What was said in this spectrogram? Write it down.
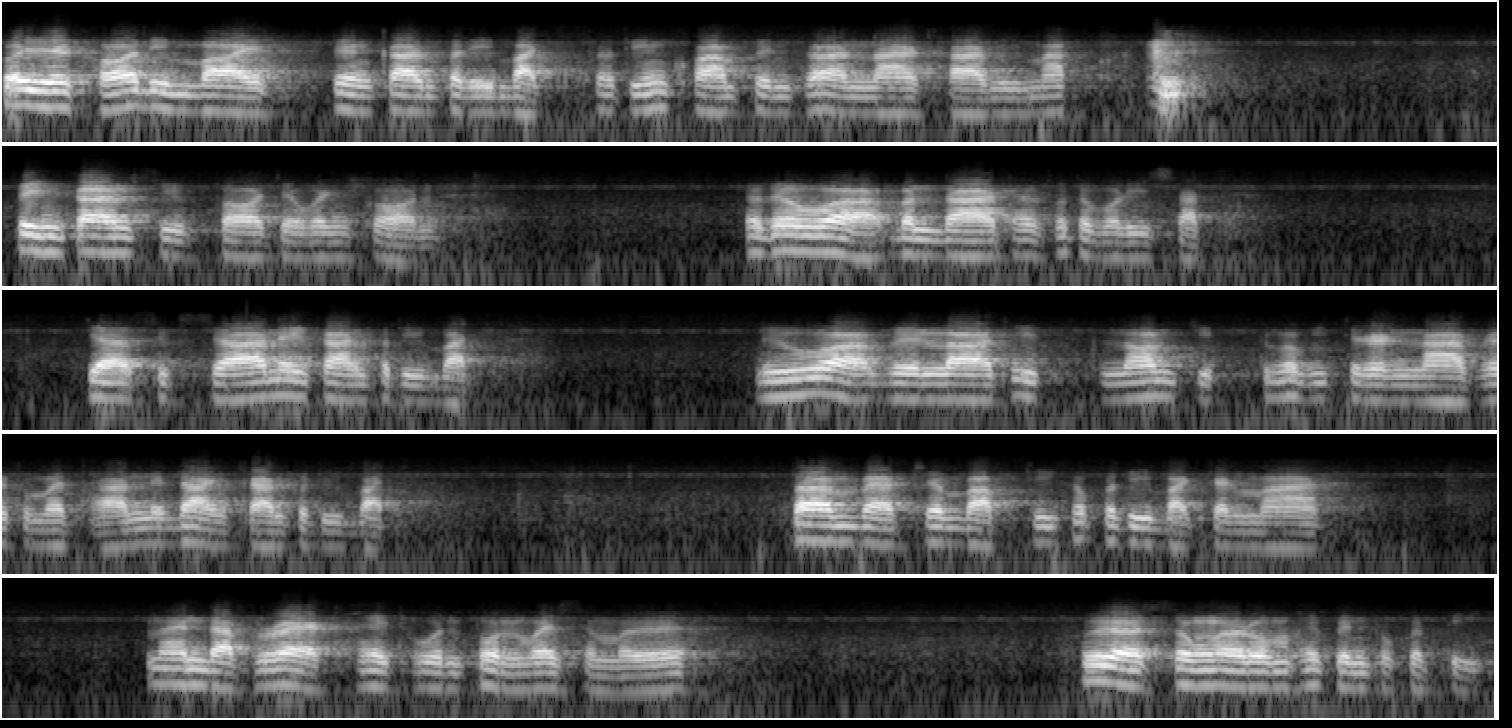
ก็จะขออธิบายเรื่องการปฏิบัติก็ถึงความเป็นพระอนาคามีมรรคเป็นการสืบต่อจากวันก่อนถ้าได้ว่าบรรดาท่านพุทธบริษัท จะศึกษาในการปฏิบัติ หรือว่าเวลาที่น้อมจิตหรือว่าพิจารณาพระกรรมฐานในด้านการปฏิบัติ ตามแบบฉบับที่เขาปฏิบัติกันมา ในอันดับแรกให้ทวนต้นไว้เสมอ เพื่อทรงอารมณ์ให้เป็นปกติ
